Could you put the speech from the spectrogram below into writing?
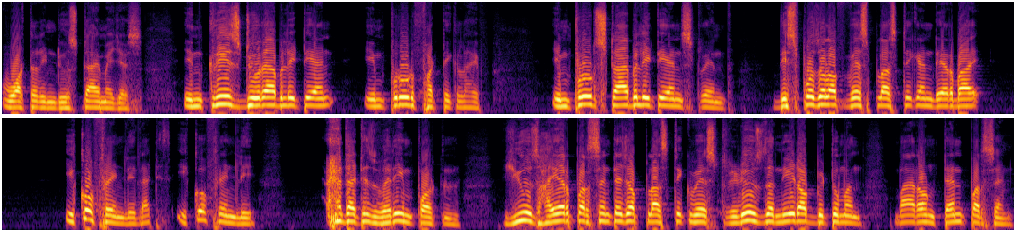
water induced damages, increased durability and improved fatigue life, improved stability and strength, disposal of waste plastic and thereby eco-friendly, that is eco-friendly, that is very important. Use higher percentage of plastic waste, reduce the need of bitumen by around 10%.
